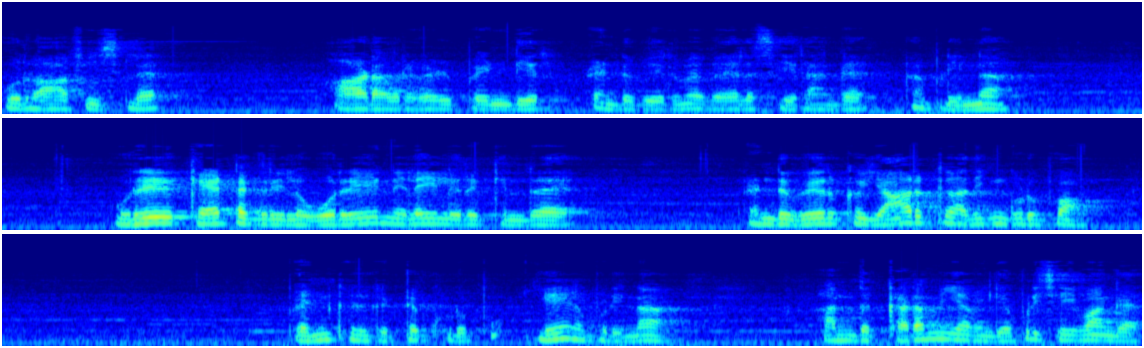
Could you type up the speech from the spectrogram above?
ஒரு ஆஃபீஸில் ஆடவர்கள் பெண்டீர் ரெண்டு பேருமே வேலை செய்கிறாங்க அப்படின்னா ஒரே கேட்டகரியில் ஒரே நிலையில் இருக்கின்ற ரெண்டு பேருக்கும் யாருக்கு அதிகம் கொடுப்போம்? பெண்கள் கிட்ட கொடுப்போம். ஏன் அப்படின்னா அந்த கடமையை அவங்க எப்படி செய்வாங்க?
